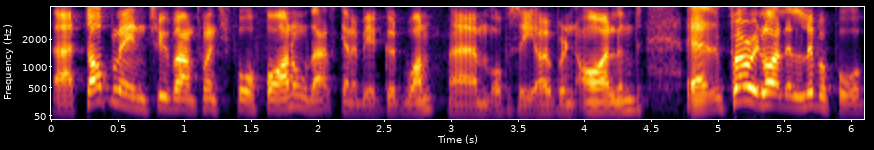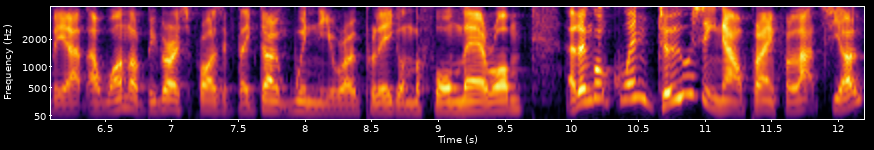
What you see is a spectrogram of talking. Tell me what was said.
Uh, Dublin 2024 final. That's going to be a good one. Um, obviously over in Ireland. Uh, very likely Liverpool will be at that one. I'd be very surprised if they don't win the Europa League on the form they're on. Then got Guendouzi now playing for Lazio.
